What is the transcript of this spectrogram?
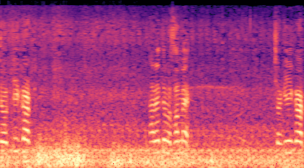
ಚೌಕಿ ಘಾಟ್. あれでもサメチョキイカ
